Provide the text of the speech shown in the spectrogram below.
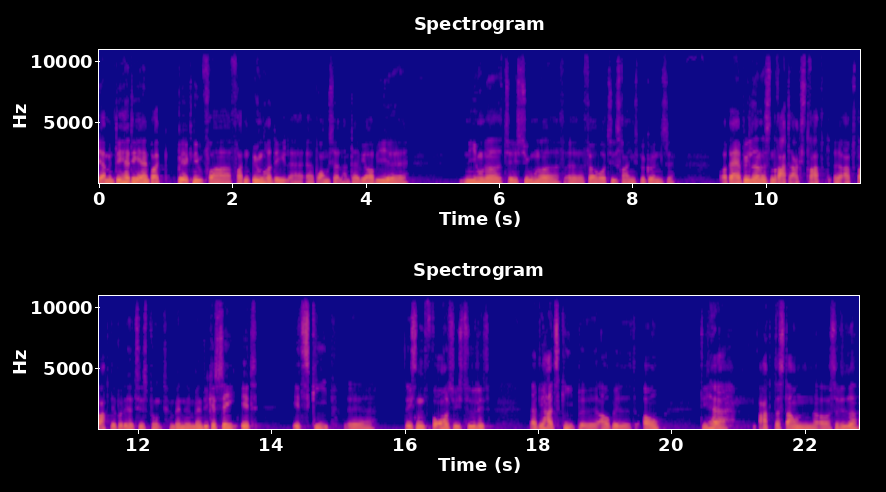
Ja, men det her det er en barberkniv fra, fra den yngre del af, af bronzealderen. Der er vi oppe i øh, 900 til 700 øh, før vores tidsregningens begyndelse. Og der er billederne sådan ret abstrakt, øh, abstrakte på det her tidspunkt. Men, øh, men vi kan se et, et skib. Øh, det er sådan forholdsvis tydeligt, at vi har et skib øh, afbildet. Og de her agterstavnen og så videre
